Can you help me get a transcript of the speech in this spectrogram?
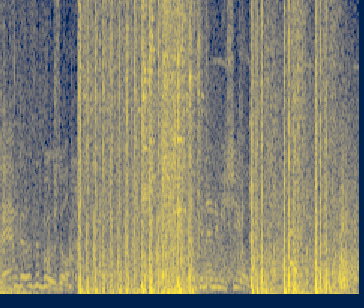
Bam goes the boozle. Broken enemy shield.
